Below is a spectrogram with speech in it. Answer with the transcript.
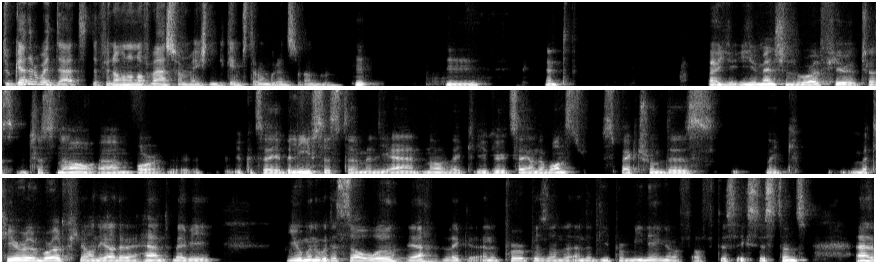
together with that, the phenomenon of mass formation became stronger and stronger. Hmm. Hmm. And uh, you, you, mentioned worldview just just now, um, or you could say a belief system in the end. No, like you could say on the one spectrum, this like material worldview. On the other hand, maybe human with a soul, yeah, like and a purpose and, and a deeper meaning of of this existence. Uh,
